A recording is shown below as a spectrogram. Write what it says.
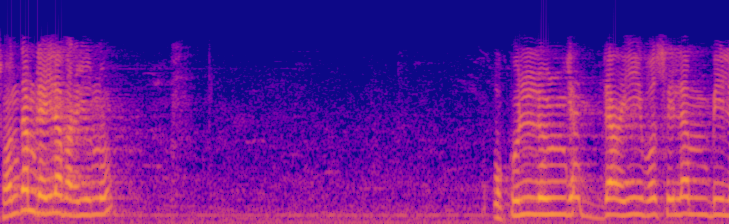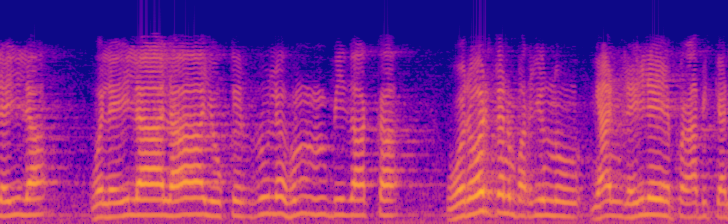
സ്വന്തം ലൈല പറയുന്നു وكل يدعي وصلا بليلى وليلى لا يقر لهم بذاك ഓരോരുത്തരും പറയുന്നു ഞാൻ ലൈലയെ പ്രാപിക്കാൻ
